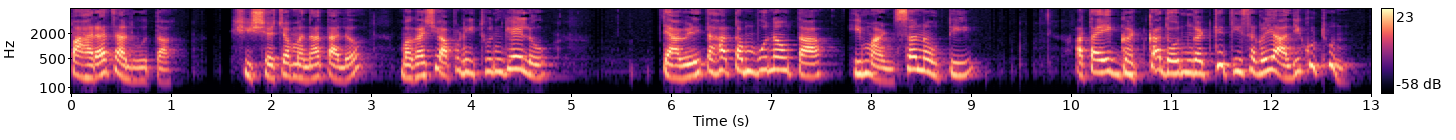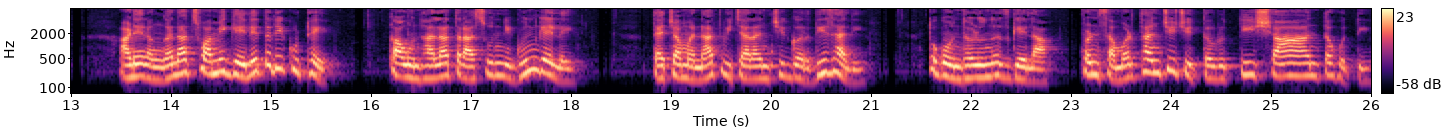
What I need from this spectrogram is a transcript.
पहारा चालू होता. शिष्याच्या मनात आलं मगाशी आपण इथून गेलो. त्यावेळी तर हा तंबू नव्हता ही माणसं नव्हती. आता एक घटका दोन घटकेत ही सगळी आली कुठून? आणि रंगनाथ स्वामी गेले तरी कुठे? का उन्हाला त्रासून निघून गेले? त्याच्या मनात विचारांची गर्दी झाली. तो गोंधळूनच गेला पण समर्थांची चित्तवृत्ती शांत होती.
